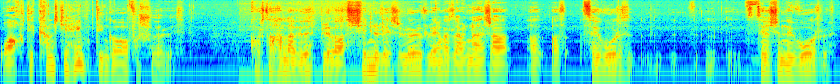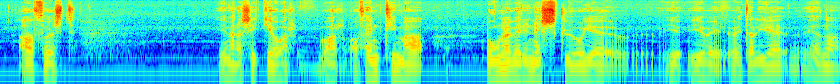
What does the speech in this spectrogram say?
og átti kannski heimtinga á að fá svör við hvort að hann hafi upplifað sinnuleysi lögreglu einfallega vegna þess að, að, að þau voru þau sem þau voru að þú veist ég menna Siggi var, var á þeim tíma búin að vera í nestlu og ég, ég, ég veit alveg ég, hérna,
